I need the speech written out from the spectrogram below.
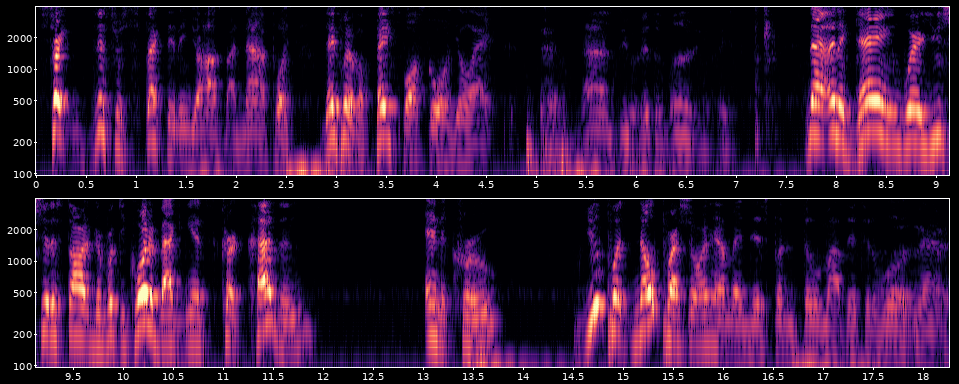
Straight disrespected in your house by nine points. They put up a baseball score on your asses. 9 0. They threw mud in your face. Now, in a game where you should have started the rookie quarterback against Kirk Cousins and the crew, you put no pressure on him and just put him threw him out there to the wolves. Now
